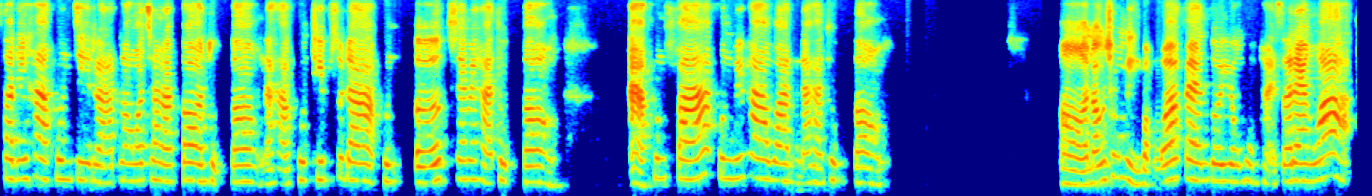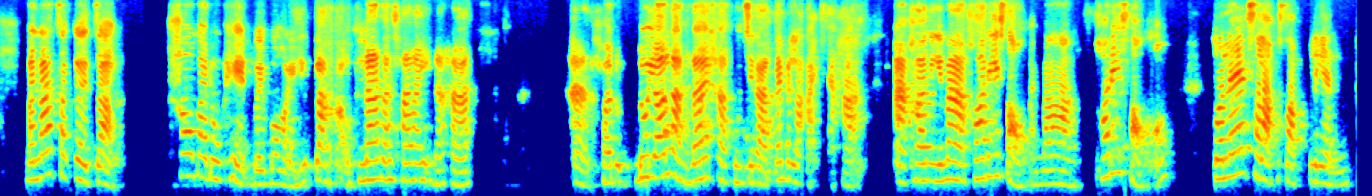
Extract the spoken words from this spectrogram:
สวัสดีค่ะ คุณจีรัตน์นวัชรกรถูกต้องนะคะ คุณทิพย์สุดา คุณเอิร์กใช่ไหมคะ ถูกต้อง อ่าคุณฟ้า คุณวิภาวันนะคะ ถูกต้องอ๋อน้องชงหมิงบอกว่าแฟนตัวยงผมหายแสดงว่ามันน่าจะเกิดจาก เข้ามาดูเพจบ่อยๆหรือเปล่า น่าจะใช่นะคะอ่าขอดูดูย้อนหลังได้ค่ะ คุณจิรัตไม่เป็นไรนะคะอะคราวนี้มาข้อที่สองกันบ้าง ข้อที่สองตัวเลขสลับสับเปลี่ยนไป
